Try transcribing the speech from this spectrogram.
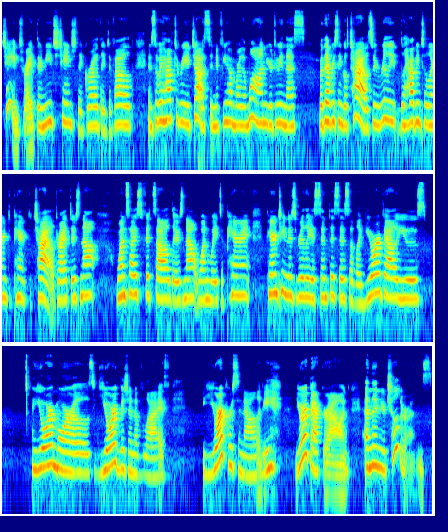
change, right? Their needs change, they grow, they develop, and so we have to readjust. And if you have more than one, you're doing this with every single child. So you're really having to learn to parent the child, right? There's not one size fits all. There's not one way to parent. Parenting is really a synthesis of like your values, your morals, your vision of life, your personality, your background, and then your children's.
